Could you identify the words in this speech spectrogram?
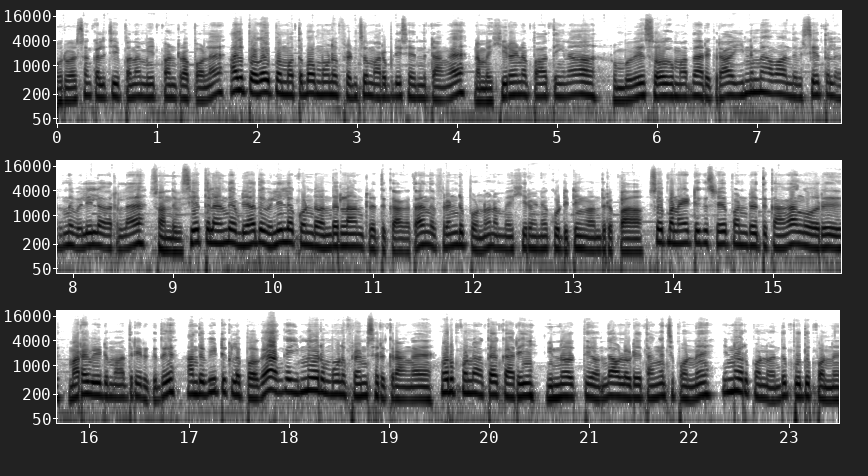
ஒரு வருஷம் கழிச்சு இப்போ தான் மீட் பண்றா போல. அது போக இப்போ மொத்தமாக மூணு ஃப்ரெண்ட்ஸும் மறுபடியும் சேர்ந்துட்டாங்க. நம்ம ஹீரோயினை பார்த்தீங்கன்னா ரொம்பவே சோகமாக தான் இருக்கிறா. இன்னுமே அவன் அந்த விஷயத்துல இருந்து வெளியில வரல. ஸோ அந்த விஷயத்துல இருந்து எப்படியாவது வெளியில கொண்டு வந்துடலான்றதுக்காக தான் இந்த ஃப்ரெண்டு பொண்ணு நம்ம ஹீரோயினை கூட்டிட்டு இங்கே வந்திருப்பா. ஸோ இப்போ நைட்டுக்கு ஸ்டே பண்ணுறதுக்காக அங்கே ஒரு மர வீடு மாதிரி இருக்குது. அந்த வீட்டுக்குள்ளே போக அங்கே இன்னொரு மூணு ஃப்ரெண்ட்ஸ் இருக்கிறாங்க. ஒரு பொண்ணு அக்கா காரி இன்னொருத்தி வந்து அவளுடைய தங்கச்சி பொண்ணு இன்னொரு பொண்ணு வந்து புது பொண்ணு.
